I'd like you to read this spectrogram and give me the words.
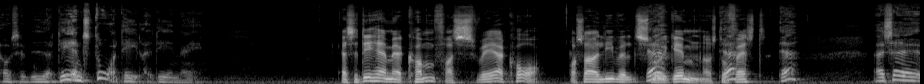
og så videre. Det er en stor del af DNA'en. Altså det her med at komme fra svære kår, og så alligevel slå ja. igennem og stå ja. fast. Ja, altså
